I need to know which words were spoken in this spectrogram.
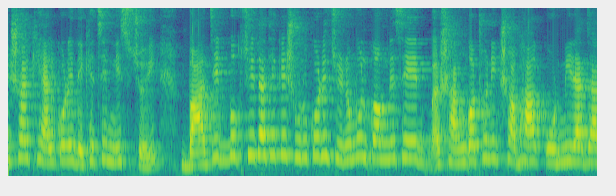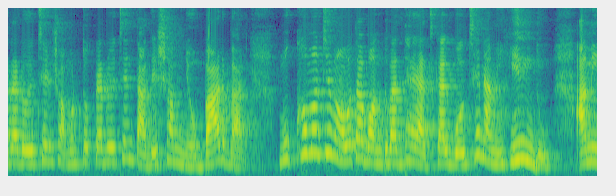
বিষয় খেয়াল করে দেখেছেন নিশ্চয়ই। বাজেট বক্তৃতা থেকে শুরু করে তৃণমূল কংগ্রেসের সাংগঠনিক সভা, কর্মীরা যারা রয়েছেন, সমর্থকরা রয়েছেন, তাদের সামনেও বারবার মুখ্যমন্ত্রী মমতা বন্দ্যোপাধ্যায় আজকাল বলছেন, আমি হিন্দু। আমি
